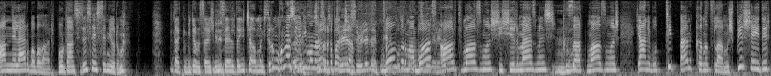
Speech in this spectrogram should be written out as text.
anneler babalar buradan size sesleniyorum. bir dakika biliyorum sen şimdi Selda'yı çalmak istiyorum. Bunu da söyleyeyim Evet, ondan çal- sonra kapatacağım. Söyle de Dondurma boğaz artmazmış, şişirmezmiş, kızartmazmış. Yani bu tippen kanıtlanmış bir şeydir.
